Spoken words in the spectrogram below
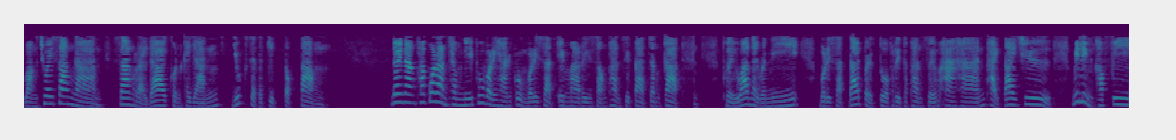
หวังช่วยสร้างงาน สร้างรายได้คนขยัน ยุคเศรษฐกิจตกต่ำ โดยนางพักวรันชำนี้ผู้บริหารกลุ่มบริษัทเอ็มมารีน2018 จำกัด เผยว่าในวันนี้ บริษัทได้เปิดตัวผลิตภัณฑ์เสริมอาหารภายใต้ชื่อ มิลินคอฟฟี่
